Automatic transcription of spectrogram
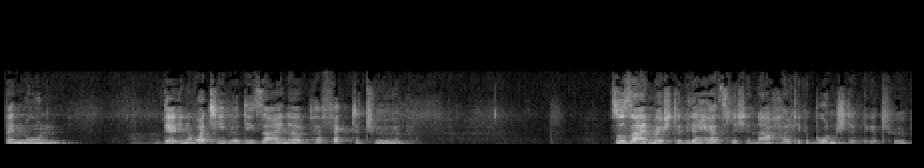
wenn nun der innovative, designer, perfekte Typ so sein möchte wie der herzliche, nachhaltige, bodenständige Typ,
